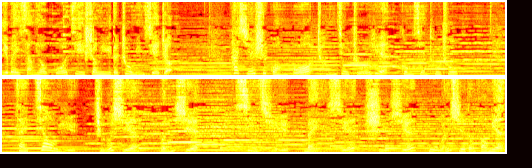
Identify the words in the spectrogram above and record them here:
一位享有国际声誉的著名学者，他学识广博，成就卓越，贡献突出，在教育、哲学、文学、戏曲、美学、史学、古文学等方面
